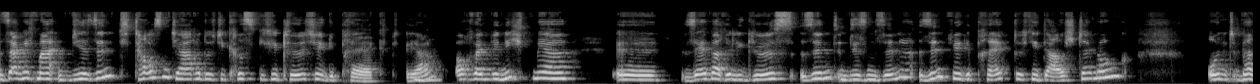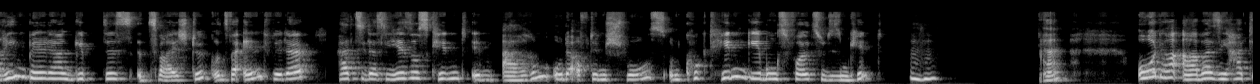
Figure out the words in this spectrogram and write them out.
sage ich mal, wir sind tausend Jahre durch die christliche Kirche geprägt, ja. Mhm. Auch wenn wir nicht mehr äh, selber religiös sind in diesem Sinne, sind wir geprägt durch die Darstellung. Und Marienbilder gibt es zwei Stück. Und zwar entweder hat sie das Jesuskind im Arm oder auf dem Schoß und guckt hingebungsvoll zu diesem Kind. Mhm. Ja? Oder aber sie hat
